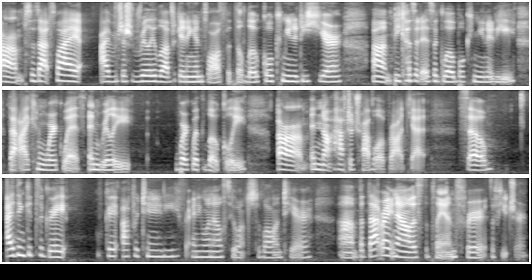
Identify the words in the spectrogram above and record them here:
Um, so that's why I've just really loved getting involved with the local community here um, because it is a global community that I can work with and really work with locally um, and not have to travel abroad yet. So I think it's a great, great opportunity for anyone else who wants to volunteer. Um, but that right now is the plans for the future.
